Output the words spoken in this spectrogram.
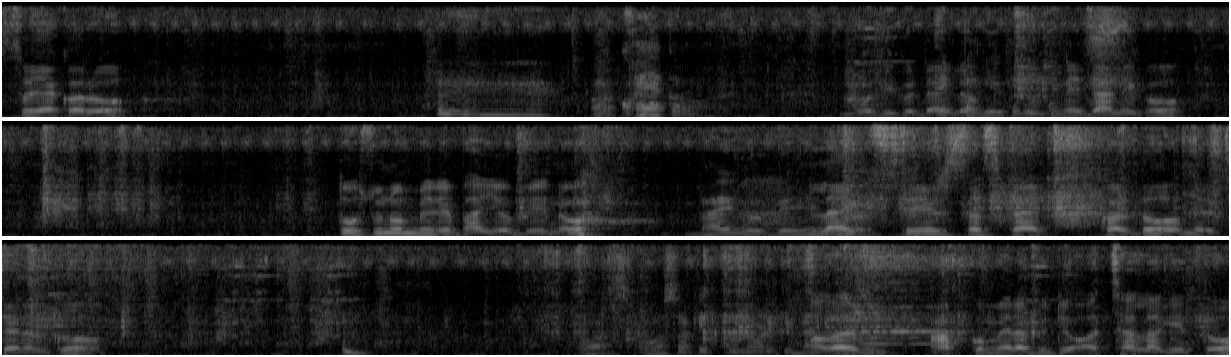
सोया करो। और खया करो। मोदीको डायलग एकपल्ट यो यति नै जानेको तो सुनो मेरे भाइयों बहनों। भाई वो लाइक शेयर सब्सक्राइब कर दो मेरे चैनल को। तो अगर आपको मेरा वीडियो अच्छा लगे तो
